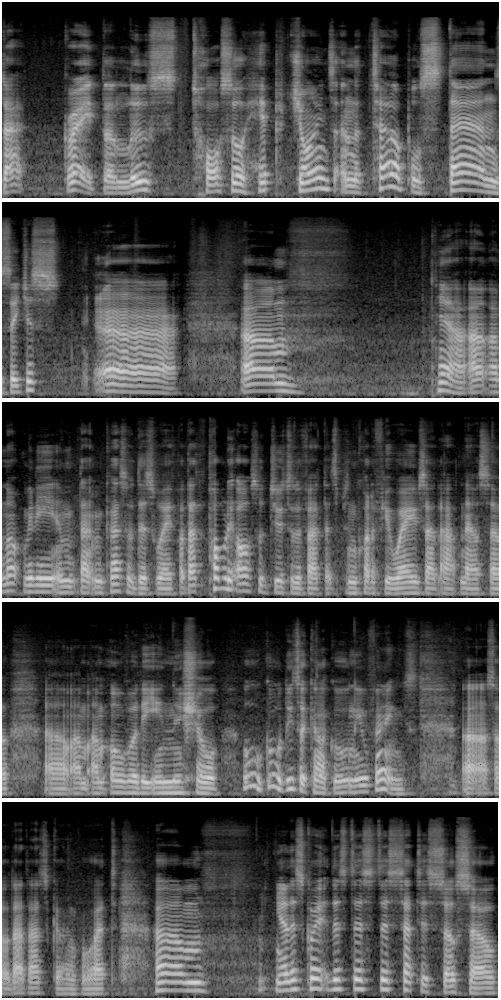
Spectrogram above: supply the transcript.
that great. The loose torso hip joints and the terrible stands, they just... Uh, um, yeah, I, am not really that impressed with this wave, but that's probably also due to the fact that there's been quite a few waves out, out now, so uh, I'm, I'm over the initial, oh cool, these are kind of cool new things, uh, so that that's going for it. Um, yeah, this great. This this this set is so-so.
